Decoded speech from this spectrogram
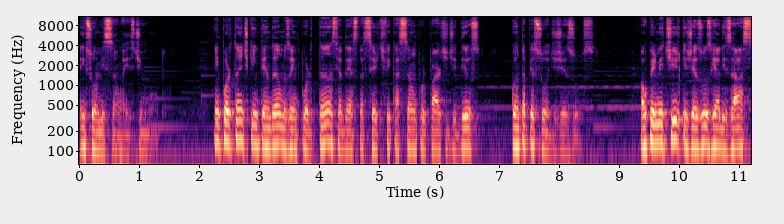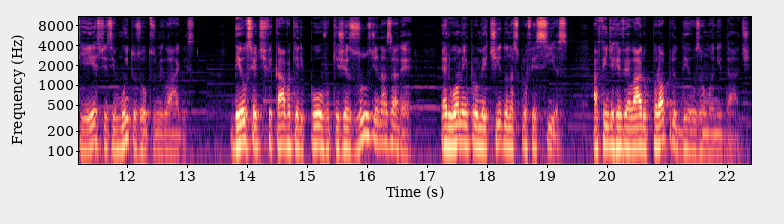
em sua missão a este mundo. É importante que entendamos a importância desta certificação por parte de Deus quanto à pessoa de Jesus. Ao permitir que Jesus realizasse estes e muitos outros milagres, Deus certificava aquele povo que Jesus de Nazaré era o homem prometido nas profecias, a fim de revelar o próprio Deus à humanidade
